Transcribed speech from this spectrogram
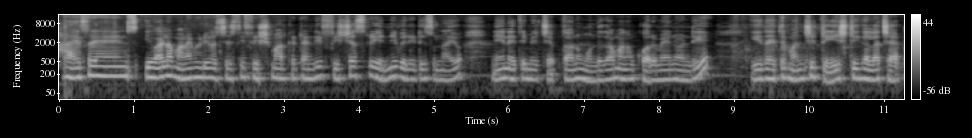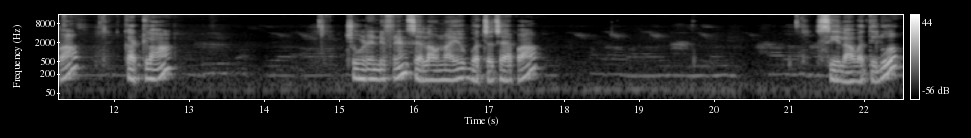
హాయ్ ఫ్రెండ్స్ ఇవాళ మన వీడియో వచ్చేసి ఫిష్ మార్కెట్ అండి. ఫిషెస్లో ఎన్ని వెరైటీస్ ఉన్నాయో నేనైతే మీకు చెప్తాను. ముందుగా మనం కొరమేను అండి. ఇదైతే మంచి టేస్టీ గల చేప. కట్ల. చూడండి ఫ్రెండ్స్ ఎలా ఉన్నాయో బొచ్చ చేప. శీలావతిలు.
